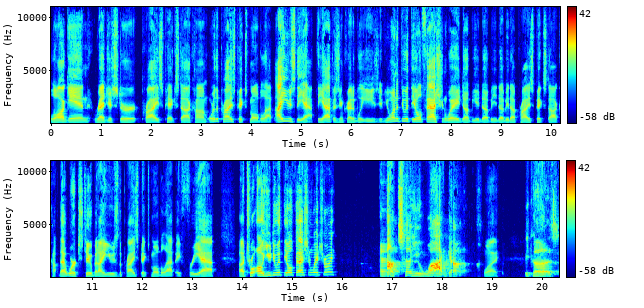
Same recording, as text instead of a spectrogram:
Log in, register prizepicks.com or the prizepicks mobile app. I use the app. The app is incredibly easy. If you want to do it the old fashioned way, www.prizepicks.com, that works too. But I use the prizepicks mobile app, a free app. Uh, Troy, oh, you do it the old fashioned way, Troy? And I'll tell you why, Donna. Why? because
